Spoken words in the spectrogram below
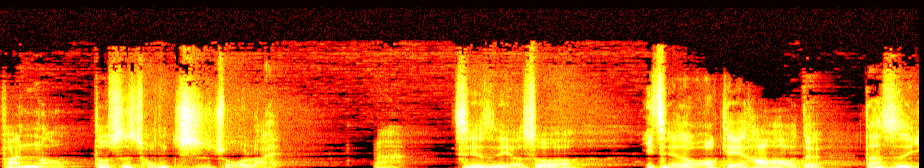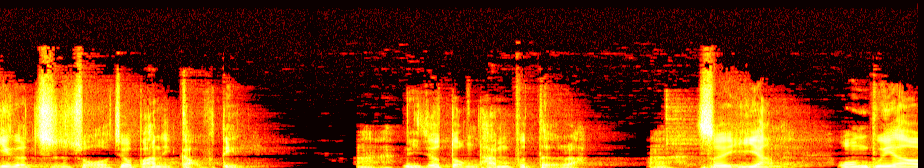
烦恼，都是从执着来啊。其实有时候一切都 OK，好好的，但是一个执着就把你搞定啊，你就动弹不得了啊。所以一样的，我们不要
